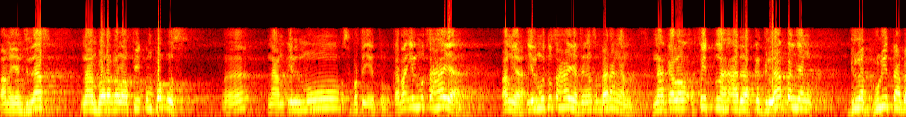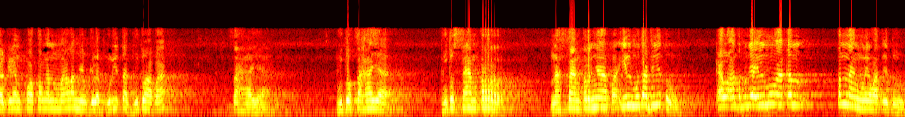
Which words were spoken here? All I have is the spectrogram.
Paham yang jelas? Nah, barakallahu fikum fokus. Nah, ilmu seperti itu. Karena ilmu cahaya. Paham ya? Ilmu itu cahaya dengan sembarangan. Nah, kalau fitnah adalah kegelapan yang gelap gulita bagikan potongan malam yang gelap gulita butuh apa? Cahaya. Butuh cahaya. Butuh senter. Nah, senternya apa? Ilmu tadi itu. Kalau antum punya ilmu akan tenang lewat itu.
